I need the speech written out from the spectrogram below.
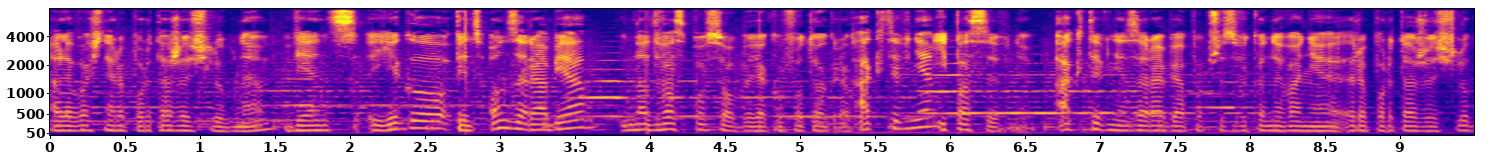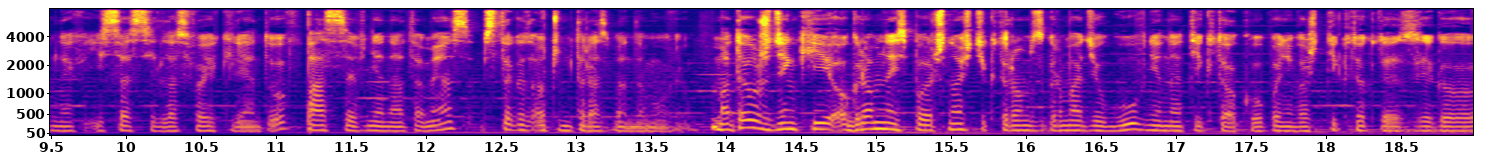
ale właśnie reportaże ślubne, więc jego, więc on zarabia na dwa sposoby jako fotograf. Aktywnie i pasywnie. Aktywnie zarabia poprzez wykonywanie reportaży ślubnych i sesji dla swoich klientów. Pasywnie natomiast, z tego o czym teraz będę mówił. Mateusz dzięki ogromnej społeczności, którą zgromadził głównie na TikToku, ponieważ TikTok to jest jego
